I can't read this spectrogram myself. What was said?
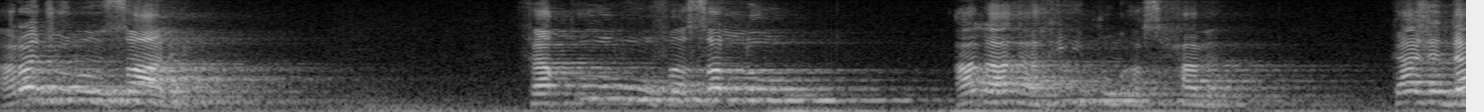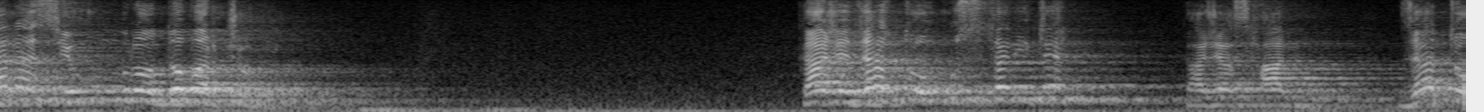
Rađulun salih Faqumu fasallu ala ahikum ashame Kaže, danas je umro dobar čovjek. Kaže, zato ustanite, kaže ashabi, zato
